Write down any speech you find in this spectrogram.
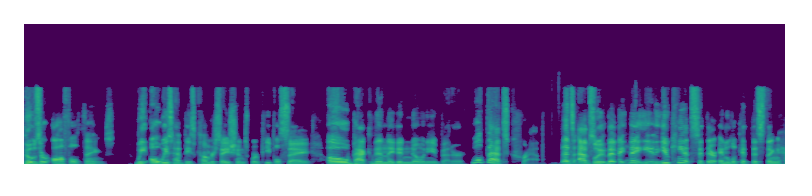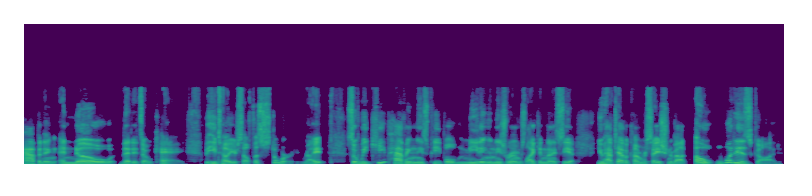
Those are awful things. We always have these conversations where people say, "Oh, back then they didn't know any better." Well, that's crap. That's yeah. absolutely they, yeah. they you can't sit there and look at this thing happening and know that it's okay. But you tell yourself a story, right? So we keep having these people meeting in these rooms like in Nicaea. You have to have a conversation about, "Oh, what is God?"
